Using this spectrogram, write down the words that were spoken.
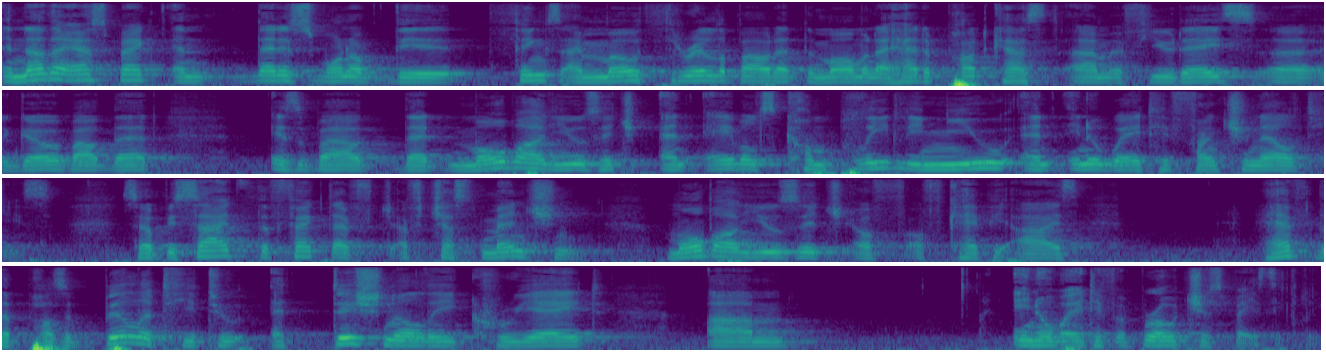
Another aspect, and that is one of the things I'm most thrilled about at the moment. I had a podcast um, a few days uh, ago about that. Is about that mobile usage enables completely new and innovative functionalities. So, besides the fact I've, I've just mentioned, mobile usage of, of KPIs have the possibility to additionally create um, innovative approaches, basically.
